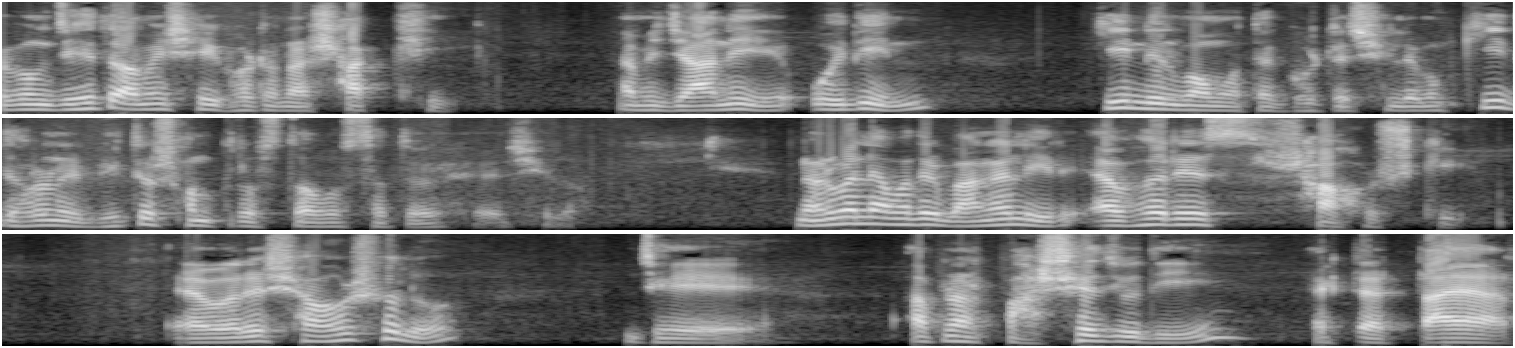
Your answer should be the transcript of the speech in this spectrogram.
এবং যেহেতু আমি সেই ঘটনার সাক্ষী, আমি জানি ওই দিন কী নির্মমতা ঘটেছিল এবং কী ধরনের ভীত সন্ত্রস্ত অবস্থা তৈরি হয়েছিল। নর্মালি আমাদের বাঙালির অ্যাভারেজ সাহস কী? অ্যাভারেজ সাহস হলো যে আপনার পাশে যদি একটা টায়ার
